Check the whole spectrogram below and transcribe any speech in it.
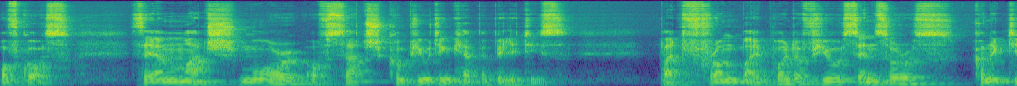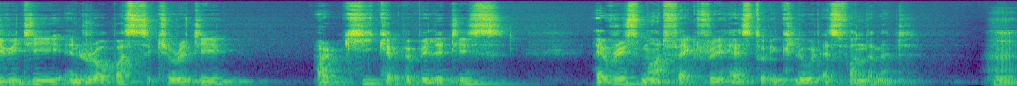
Of course, there are much more of such computing capabilities. But from my point of view, sensors, connectivity, and robust security are key capabilities every smart factory has to include as fundament. Hmm.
